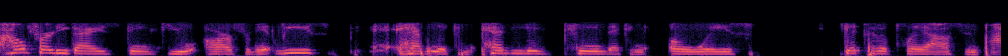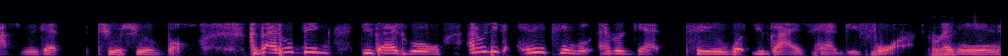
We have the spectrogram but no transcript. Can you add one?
how far do you guys think you are from at least having a competitive team that can always get to the playoffs and possibly get to a Super Bowl. Because I don't think you guys will. I don't think any team will ever get to what you guys had before. Correct. I mean,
